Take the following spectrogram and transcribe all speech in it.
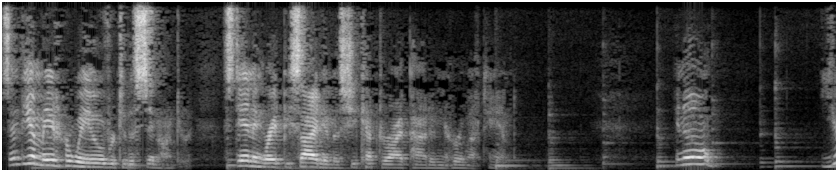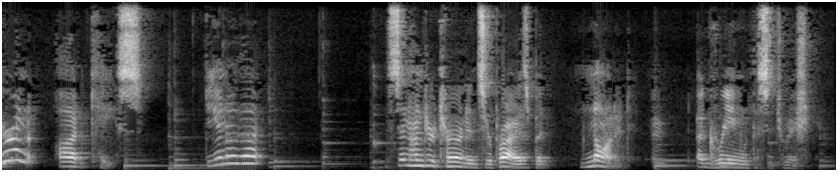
Cynthia made her way over to the Sin Hunter, standing right beside him as she kept her iPad in her left hand. You know, you're an odd case. Do you know that? Sin Hunter turned in surprise, but nodded, agreeing with the situation.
